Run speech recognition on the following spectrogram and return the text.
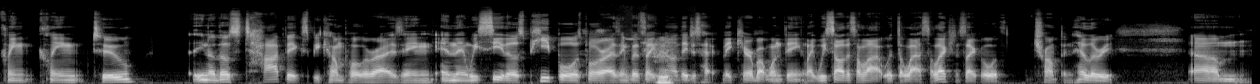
cling cling to. You know, those topics become polarizing, and then we see those people as polarizing. But it's like, no, they just ha- they care about one thing. Like we saw this a lot with the last election cycle with Trump and Hillary. Um,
